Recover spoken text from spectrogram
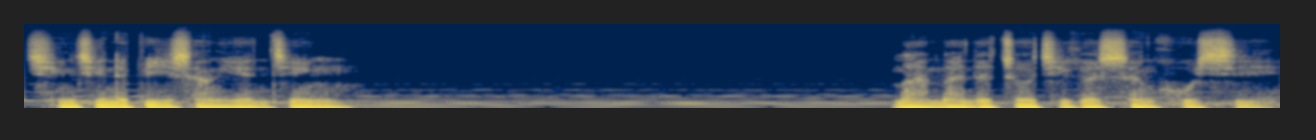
轻轻的闭上眼睛，慢慢的做几个深呼吸。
